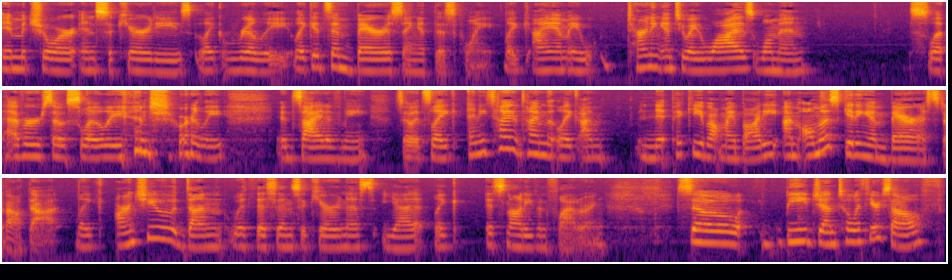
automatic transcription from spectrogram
immature insecurities like really like it's embarrassing at this point like i am a turning into a wise woman slip ever so slowly and surely inside of me. So it's like anytime time that like I'm nitpicky about my body, I'm almost getting embarrassed about that. Like, aren't you done with this insecureness yet? Like, it's not even flattering. So be gentle with yourself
